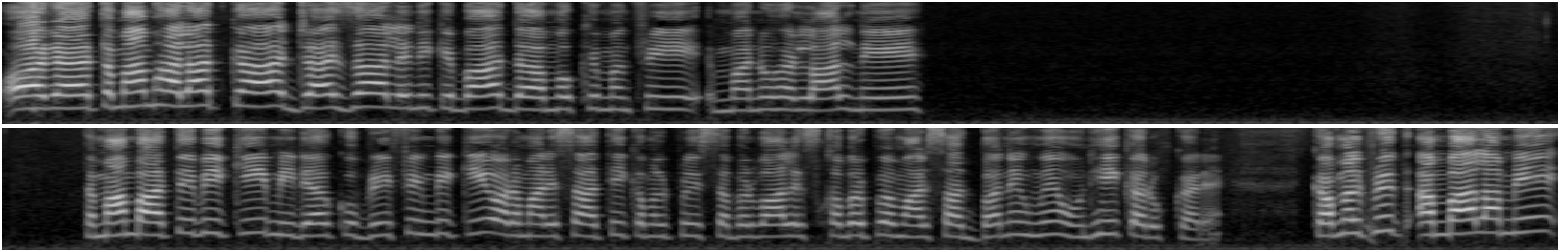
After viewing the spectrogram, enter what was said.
और तमाम हालात का जायजा लेने के बाद मुख्यमंत्री मनोहर लाल ने तमाम बातें भी की, मीडिया को ब्रीफिंग भी की और हमारे साथी कमलप्रीत सबरवाल इस खबर पर हमारे साथ बने हुए हैं, उन्हीं का रुख करें। कमलप्रीत, अंबाला में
